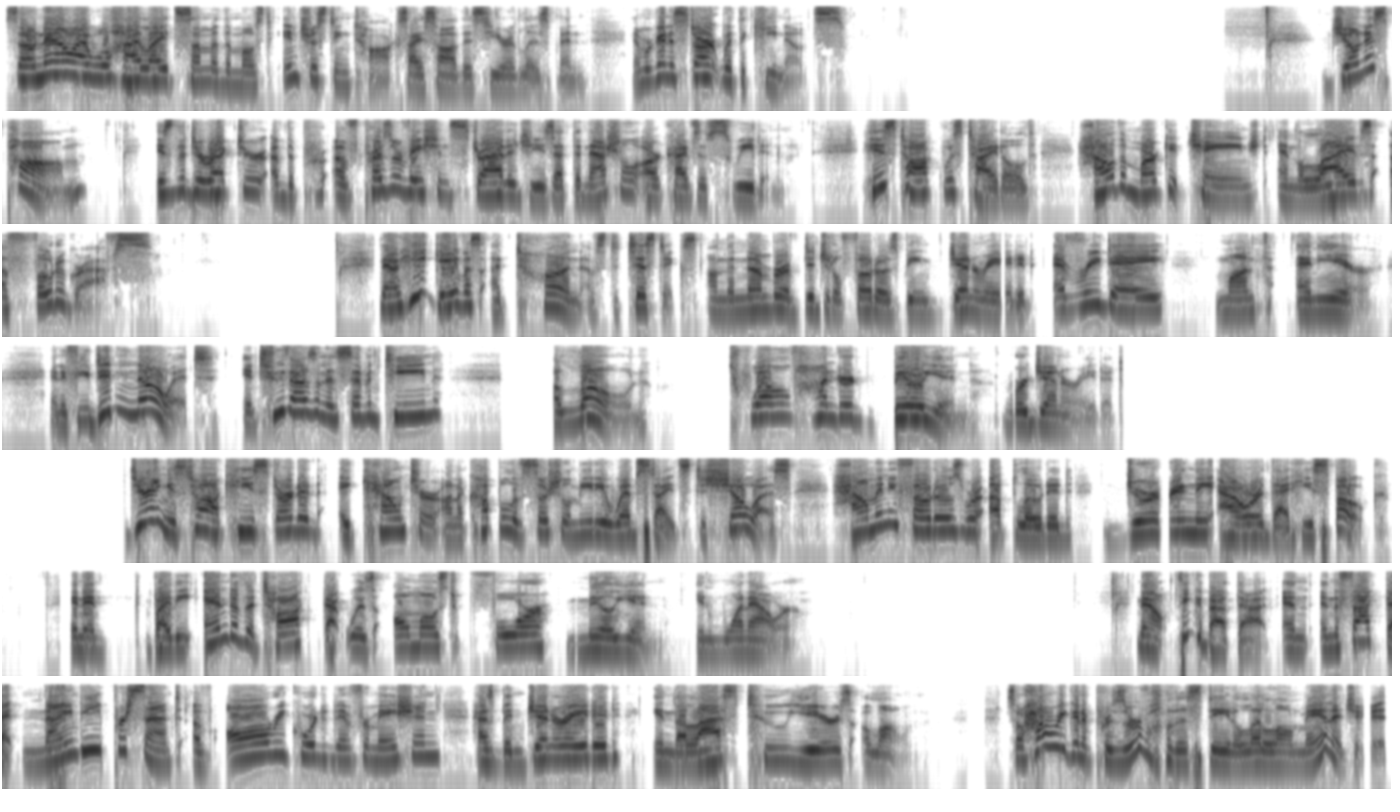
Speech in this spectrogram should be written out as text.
So now I will highlight some of the most interesting talks I saw this year in Lisbon. And we're going to start with the keynotes. Jonas Palm is the director of the of preservation strategies at the National Archives of Sweden. His talk was titled How the Market Changed and the Lives of Photographs. Now, he gave us a ton of statistics on the number of digital photos being generated every day, month, and year. And if you didn't know it, in 2017 alone, 1,200 billion were generated. During his talk, he started a counter on a couple of social media websites to show us how many photos were uploaded during the hour that he spoke. And it, by the end of the talk, that was almost 4 million in one hour. Now, think about that and, and the fact that 90% of all recorded information has been generated in the last two years alone. So how are we going to preserve all this data, let alone manage it?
